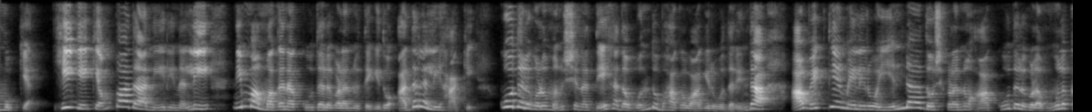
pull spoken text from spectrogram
ಮುಖ್ಯ. ಹೀಗೆ ಕೆಂಪಾದ ನೀರಿನಲ್ಲಿ ನಿಮ್ಮ ಮಗನ ಕೂದಲುಗಳನ್ನು ತೆಗೆದು ಅದರಲ್ಲಿ ಹಾಕಿ. ಕೂದಲುಗಳು ಮನುಷ್ಯನ ದೇಹದ ಒಂದು ಭಾಗವಾಗಿರುವುದರಿಂದ ಆ ವ್ಯಕ್ತಿಯ ಮೇಲಿರುವ ಎಲ್ಲ ದೋಷಗಳನ್ನು ಆ ಕೂದಲುಗಳ ಮೂಲಕ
